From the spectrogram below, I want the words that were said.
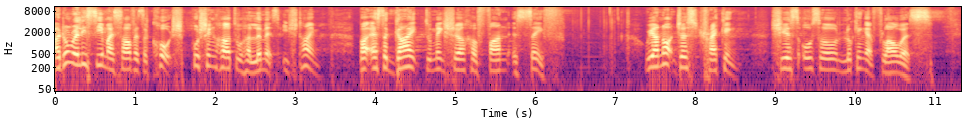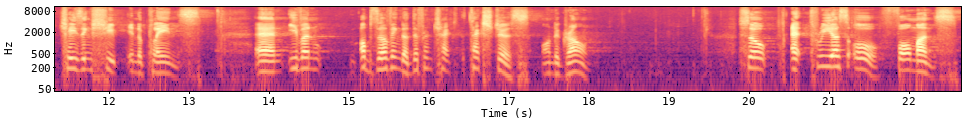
I don't really see myself as a coach pushing her to her limits each time, but as a guide to make sure her fun is safe. We are not just trekking, she is also looking at flowers, chasing sheep in the plains, and even observing the different textures on the ground. So, at three years old, four months,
